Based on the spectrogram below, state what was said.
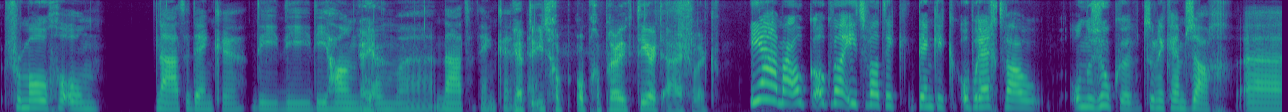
vermogen om na te denken, die, die, die hang Ja, ja. om eh, na te denken. Je hebt er iets op geprojecteerd eigenlijk. Ja, maar ook, ook wel iets wat ik denk ik oprecht wou onderzoeken toen ik hem zag. Eh,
